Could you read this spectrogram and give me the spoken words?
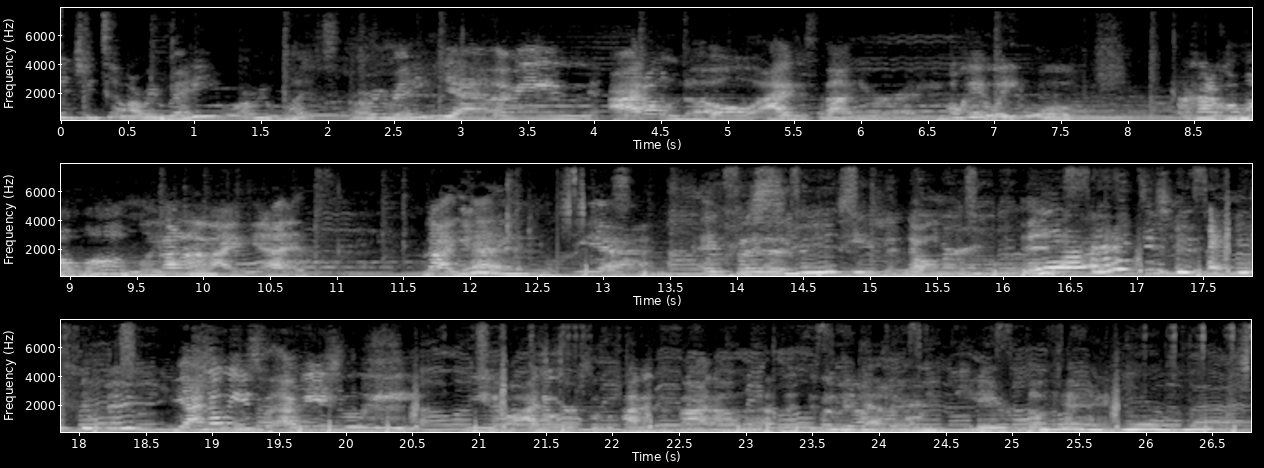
You? Are we ready? Are we what? Are we ready? Yeah, I mean, I don't know. I just thought you were ready. Okay, wait. Whoa. I gotta call my mom. Like, No, no, no, not yet. Not yet. Yeah. It's a Asian donor. It's, yeah, I know we usually, I we usually, you know, I know we're supposed to kind of design on the ethnicity together. Okay.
